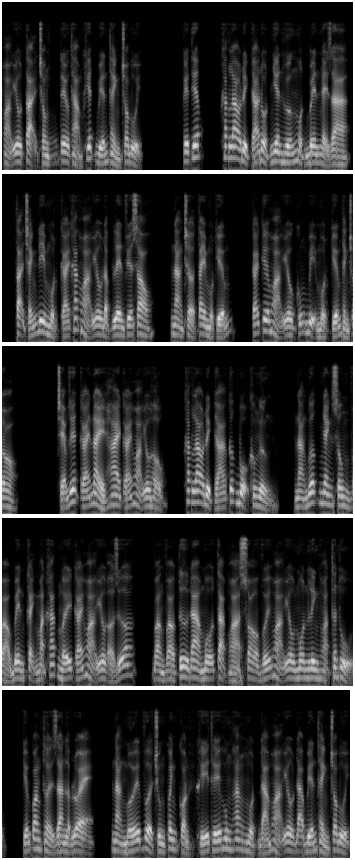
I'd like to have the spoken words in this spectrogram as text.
hỏa yêu tại trong tiêu thảm khiết biến thành cho bụi. Kế tiếp, khắc lao địch đá đột nhiên hướng một bên nhảy ra, tại tránh đi một cái khắc hỏa yêu đập lên phía sau, nàng trở tay một kiếm, cái kia hỏa yêu cũng bị một kiếm thành cho. Chém giết cái này hai cái hỏa yêu hậu, khắc lao địch đá cước bộ không ngừng nàng bước nhanh xông vào bên cạnh mặt khác mấy cái hỏa yêu ở giữa, bằng vào tư đa mộ tạp hòa so với hỏa yêu môn linh hoạt thân thủ, kiếm quang thời gian lập lòe, nàng mới vừa chung quanh còn khí thế hung hăng một đám hỏa yêu đã biến thành cho bụi.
